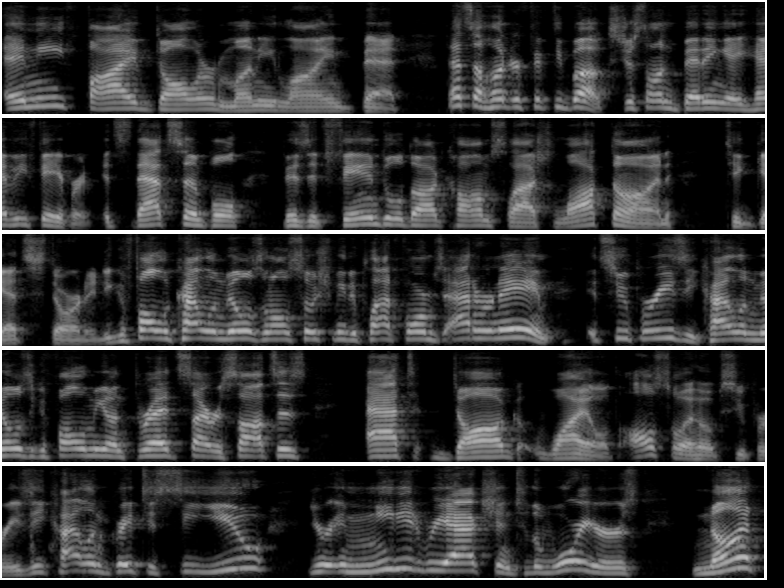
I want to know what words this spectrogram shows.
any $5 money line bet. That's 150 bucks just on betting a heavy favorite. It's that simple. Visit fanduel.com slash locked on to get started. You can follow Kylen Mills on all social media platforms at her name. It's super easy. Kylen Mills. You can follow me on thread, Cyrus Saatsaz at Dog Wild. Also, I hope super easy. Kylen, great to see you. Your immediate reaction to the Warriors not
